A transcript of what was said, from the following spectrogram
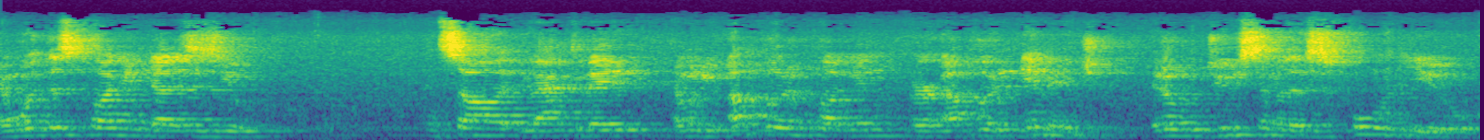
And what this plugin does is you install it, you activate it, and when you upload a plugin or upload an image, it'll do some of this for you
